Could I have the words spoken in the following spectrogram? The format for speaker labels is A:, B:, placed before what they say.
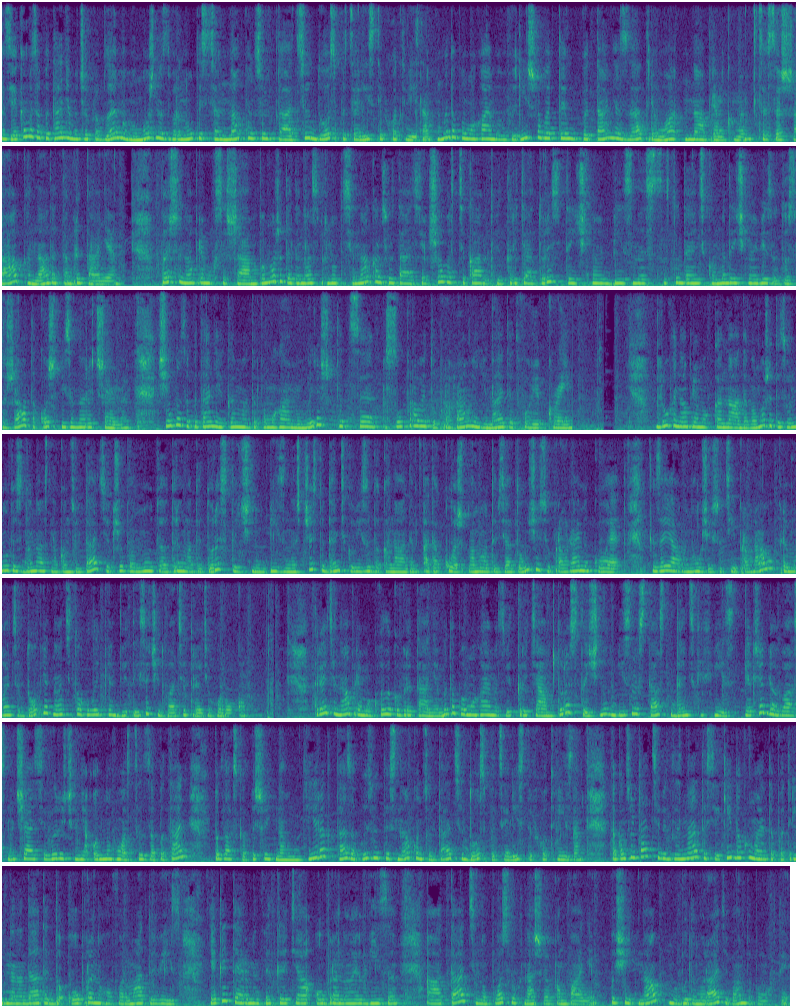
A: З якими запитаннями чи проблемами можна звернутися на консультацію до спеціалістів Хотвіза? Ми допомагаємо вирішувати питання за трьома напрямками: це США, Канада та Британія. Перший напрямок США. Ви можете до нас звернутися на консультацію, якщо вас цікавить відкриття туристичної, бізнес, студентської, медичної візи до США, а також візи нареченої. Ще одне запитання, яке ми допомагаємо вирішити, це супровід у програмі United for Ukraine. Другий напрямок Канада. Ви можете звернутися до нас на консультацію, якщо плануєте отримати туристичну, бізнес чи студентську візу до Канади, а також плануєте взяти участь у програмі КОЕД. Заяви на участь у цій програмі приймаються до 15 липня 2023 року. Третій напрямок Великобританія. Ми допомагаємо з відкриттям туристичних, бізнес та студентських віз. Якщо для вас на часі вирішення одного з цих запитань, будь ласка, пишіть нам в Дірект та записуйтесь на консультацію до спеціалістів Хотвіза. На консультації ви дізнаєтесь, які документи потрібно надати до обраного формату віз, який термін відкриття обраної візи та ціну послуг нашої компанії. Пишіть нам, ми будемо раді вам допомогти.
